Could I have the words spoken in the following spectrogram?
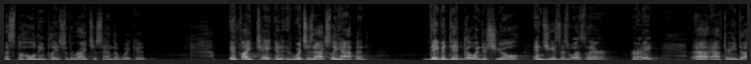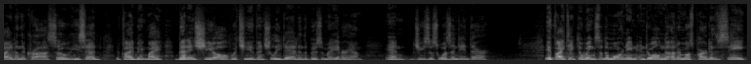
That's the holding place for the righteous and the wicked. If I take, and which has actually happened. David did go into Sheol, and Jesus was there, right? Uh, after he died on the cross. So he said, If I make my bed in Sheol, which he eventually did in the bosom of Abraham, and Jesus was indeed there. If I take the wings of the morning and dwell in the uttermost part of the sea,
